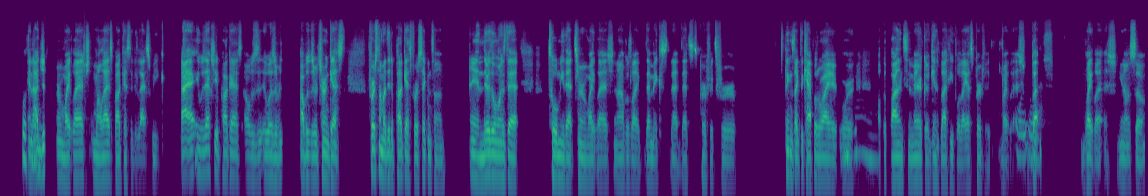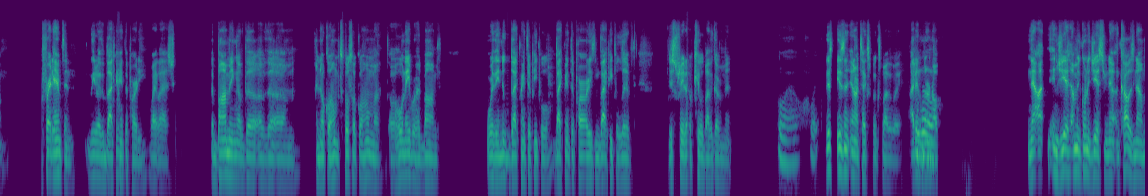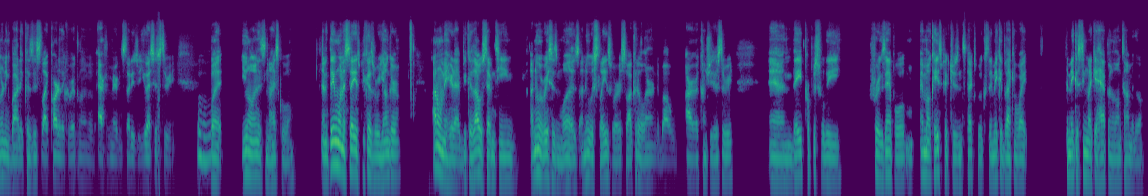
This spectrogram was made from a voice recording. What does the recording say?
And I just learned white lash on my last podcast I did last week. I it was actually a podcast. I was it was a I was a return guest. First time I did a podcast for a second time, and they're the ones that told me that term white lash, and I was like, that makes that that's perfect for things like the Capitol riot or Mhm. all the violence in America against black people. Like that's perfect. White lash, White but lash. white lash. You know, so Fred Hampton, leader of the Black Panther Party, white lash. The bombing of the of the um in Oklahoma, Tulsa, Oklahoma, a whole neighborhood bombed, where they knew Black Panther people, Black Panther parties, and Black people lived, just straight up killed by the government. Wow. This isn't in our textbooks, by the way. I didn't learn all. Now in GS, I'm going to GSU now in college. Now I'm learning about it because it's like part of the curriculum of African American Studies or U.S. history. Mhm. but you don't learn this in high school. And if they want to say it's because we're younger, I don't want to hear that because I was 17. I knew what racism was. I knew what slaves were. So I could have learned about our country's history. And they purposefully, for example, MLK's pictures in textbooks, they make it black and white to make it seem like it happened a long time ago.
